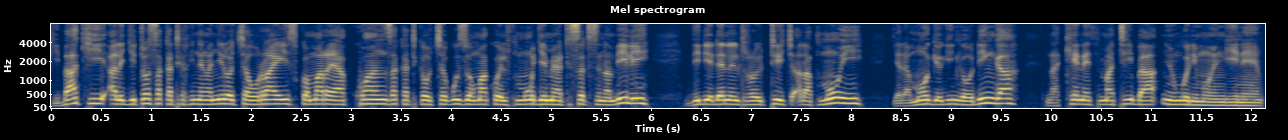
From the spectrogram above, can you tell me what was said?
Kibaki alijitosa katika kinyang'anyiro cha urais kwa mara ya kwanza katika uchaguzi wa mwaka 1992 dhidi ya Daniel Toroitich arap Moi, Jaramogi Oginga Odinga na Kenneth Matiba miongoni mwa wengine.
